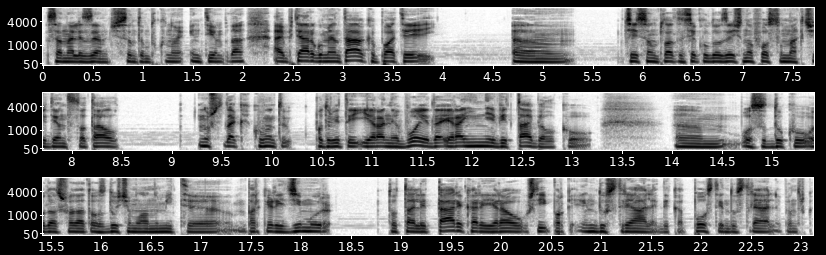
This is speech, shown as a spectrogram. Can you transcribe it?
să analizăm ce se întâmplă cu noi în timp, da? Ai putea argumenta că poate uh, ce s-a întâmplat în secolul 20 nu a fost un accident total. Nu știu dacă cuvântul potrivit era nevoie, dar era inevitabil cu um, o să duc odată și odată, o să ducem la anumite, parcă regimuri totalitare care erau, știi, parcă industriale, adică post-industriale, pentru că,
